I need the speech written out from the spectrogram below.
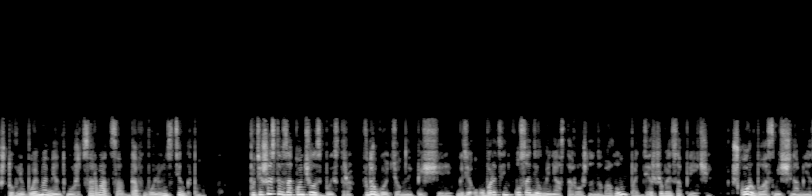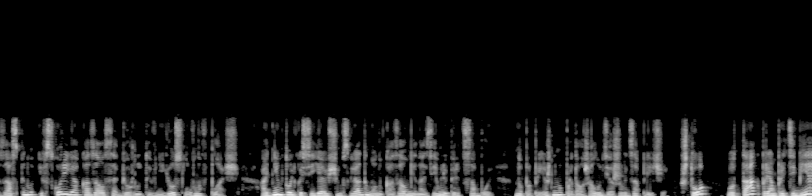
что в любой момент может сорваться, отдав волю инстинктам. Путешествие закончилось быстро, в другой темной пещере, где оборотень усадил меня осторожно на валун, поддерживая за плечи. Шкура была смещена мне за спину, и вскоре я оказалась обернутой в нее, словно в плащ. Одним только сияющим взглядом он указал мне на землю перед собой, но по-прежнему продолжал удерживать за плечи. «Что? Вот так? Прям при тебе?»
